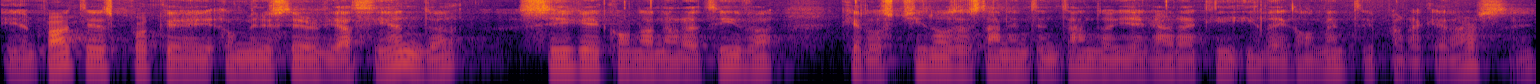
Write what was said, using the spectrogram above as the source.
Y en parte es porque el Ministerio de Hacienda sigue con la narrativa que los chinos están intentando llegar aquí ilegalmente para quedarse,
